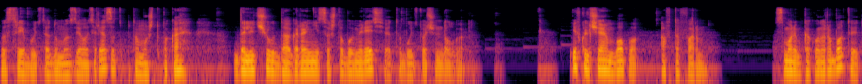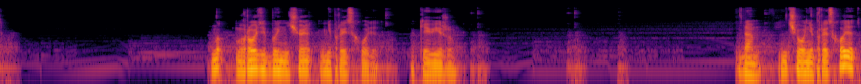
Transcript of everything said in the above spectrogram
Быстрее будет, я думаю, сделать резет, потому что пока долечу до границы, чтобы умереть, это будет очень долго. И включаем Боба автофарм. Смотрим, как он работает. Ну, вроде бы ничего не происходит, как я вижу. Да, ничего не происходит.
